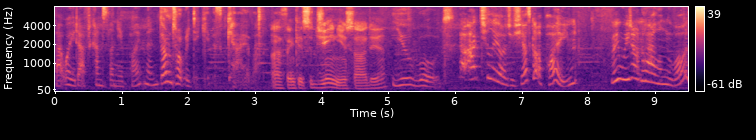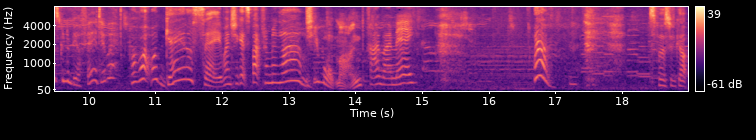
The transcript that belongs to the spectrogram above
That way you don't have to cancel any appointments. Don't talk ridiculous, Kylie. I think it's a genius idea. You would. Actually, Audrey, she has got a point. I mean, we don't know how long the water's going to be off here, do we? But what would Gail say when she gets back from Milan? She won't mind. Fine by me. Well, suppose we've got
